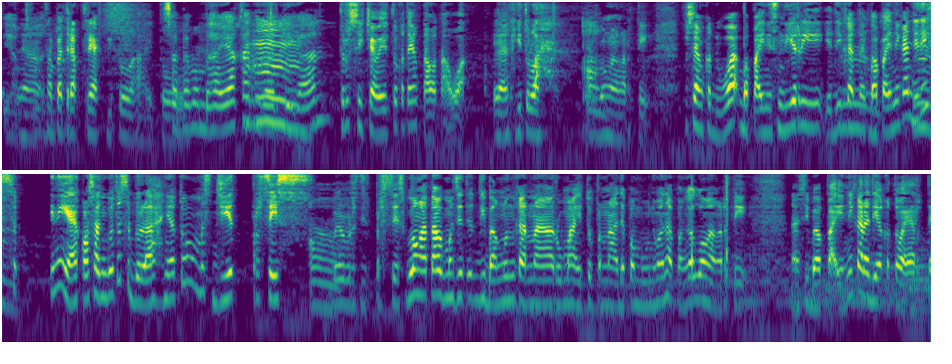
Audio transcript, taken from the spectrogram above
Ya ya, sampai teriak-teriak gitulah itu. Sampai membahayakan Mm. berarti kan. terus si cewek itu katanya tawa-tawa ya gitulah. Ya, gue nggak ngerti. Terus yang kedua bapak ini sendiri. Jadi kata bapak ini kan jadi se- ini ya kosan gue tuh sebelahnya tuh masjid persis. Bener masjid persis. Gue nggak tahu masjid itu dibangun karena rumah itu pernah ada pembunuhan apa enggak gue nggak ngerti. Nah si bapak ini karena dia ketua rt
